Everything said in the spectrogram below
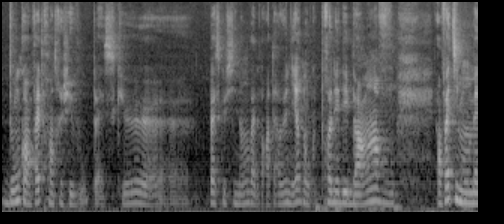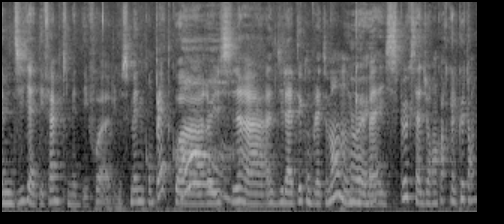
Donc en fait rentrez chez vous parce que, euh, parce que sinon on va devoir intervenir. Donc prenez des bains, vous... En fait, ils m'ont même dit, il y a des femmes qui mettent des fois une semaine complète, quoi, à oh réussir à, se dilater complètement. Donc, euh, bah, il se peut que ça dure encore quelques temps.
